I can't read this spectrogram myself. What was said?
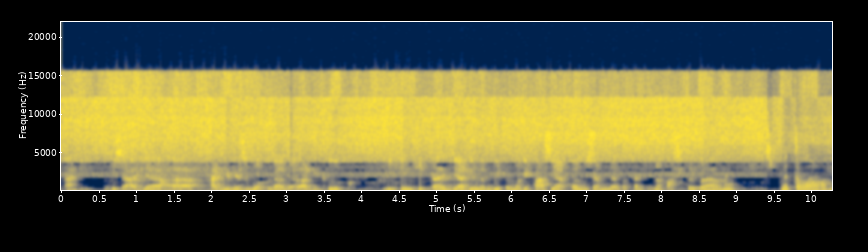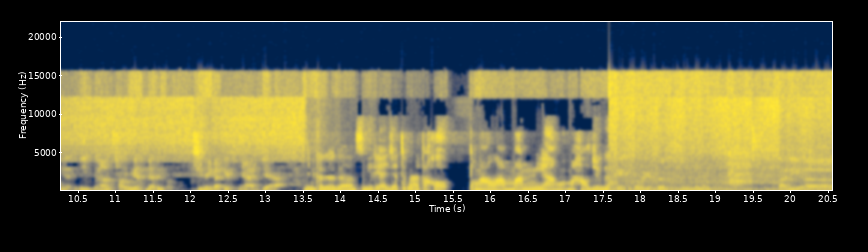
tadi. Bisa aja uh, hadirnya sebuah kegagalan itu bikin kita jadi lebih termotivasi atau bisa mendapatkan inovasi terbaru. Betul. Iya jadi jangan selalu lihat dari sisi negatifnya aja. Dan kegagalan sendiri aja tuh menurut aku pengalaman yang mahal juga. Oke kalau gitu teman-teman tadi uh,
